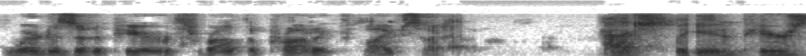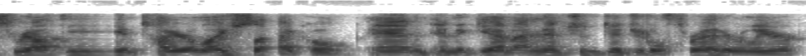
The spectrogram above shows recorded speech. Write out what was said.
where does it appear throughout the product life cycle? Actually, it appears throughout the entire life cycle. And, and again, I mentioned digital thread earlier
